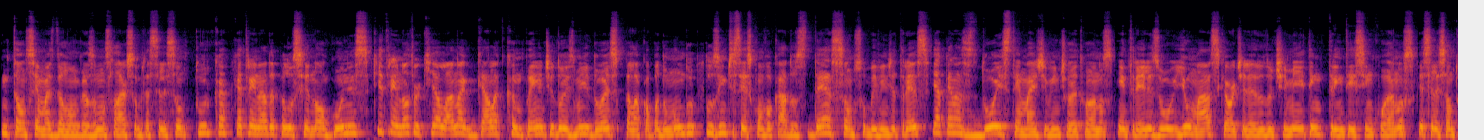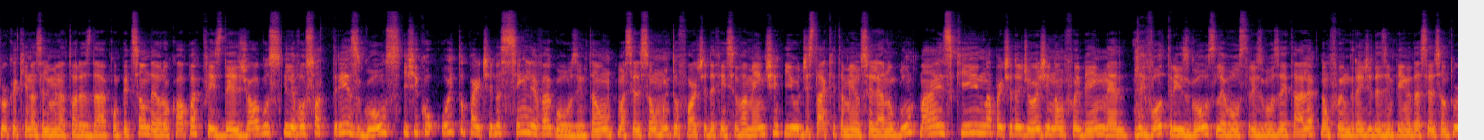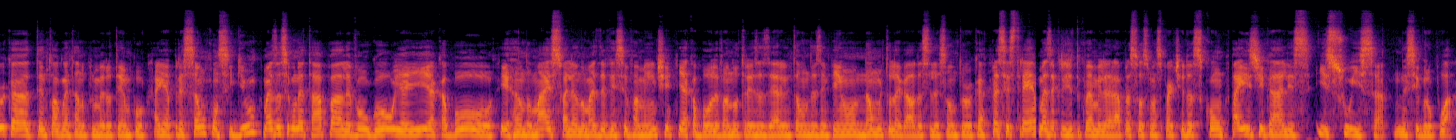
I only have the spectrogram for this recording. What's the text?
Então, sem mais delongas, vamos falar sobre a seleção turca, que é treinada pelo Senol Gunis, que treinou a Turquia lá na gala campanha de 2002 pela Copa do Mundo. Dos 26 convocados, 10 são sub-23 e apenas dois têm mais de 28 anos, entre eles o Yilmaz, que é o artilheiro do time e tem 35 anos. E a seleção turca aqui nas eliminatórias da competição da Eurocopa fez 10 jogos e levou só 3 gols e ficou 8 partidas sem levar gols. Então, uma seleção muito forte defensivamente e o destaque também o Selhanoglu, mas mas que na partida de hoje não foi bem, né? Levou três gols, levou os três gols da Itália. Não foi um grande desempenho da seleção turca, tentou aguentar no primeiro tempo aí a pressão, conseguiu, mas na segunda etapa levou o gol e aí acabou errando mais, falhando mais defensivamente e acabou levando o 3 a 0 Então, um desempenho não muito legal da seleção turca para essa estreia, mas acredito que vai melhorar para as próximas partidas com País de Gales e Suíça nesse grupo A.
